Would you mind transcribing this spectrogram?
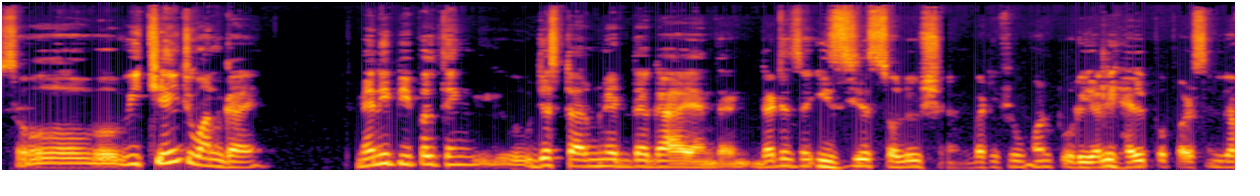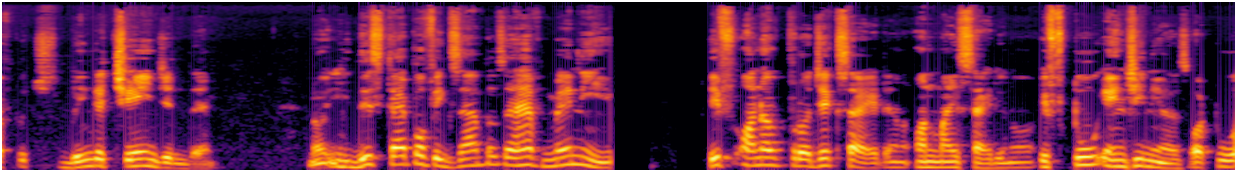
so we change one guy many people think you just terminate the guy and then that is the easiest solution. But if you want to really help a person you have to bring a change in them. No this type of examples i have many. If on a project side uh, on my side you know if two engineers or two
